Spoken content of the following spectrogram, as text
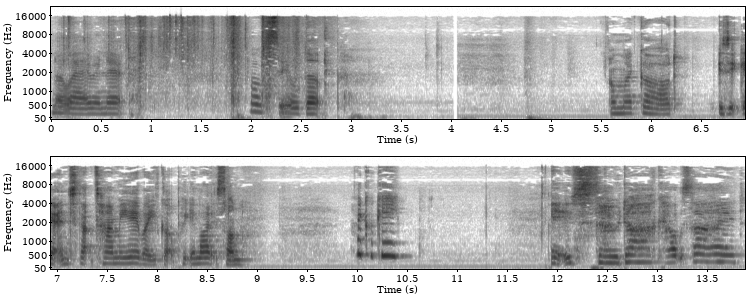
no air in it, all sealed up. Oh my God, is it getting to that time of year where you've got to put your lights on? Hi Cookie. It is so dark outside.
